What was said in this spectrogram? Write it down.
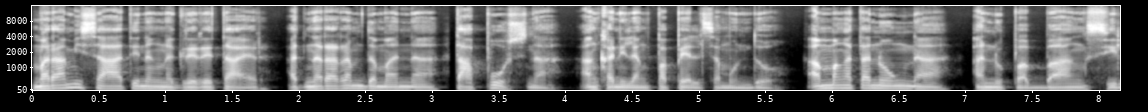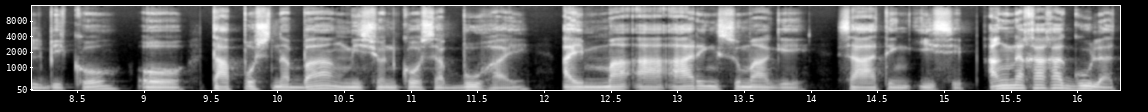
Marami sa atin ang nagre-retire at nararamdaman na tapos na ang kanilang papel sa mundo. Ang mga tanong na ano pa bang silbi ko o tapos na ba ang misyon ko sa buhay ay maaaring sumagi sa ating isip. Ang nakakagulat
